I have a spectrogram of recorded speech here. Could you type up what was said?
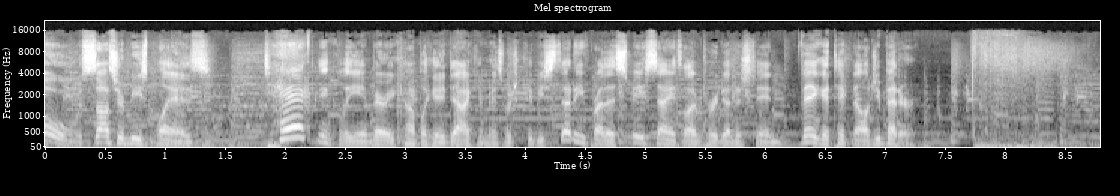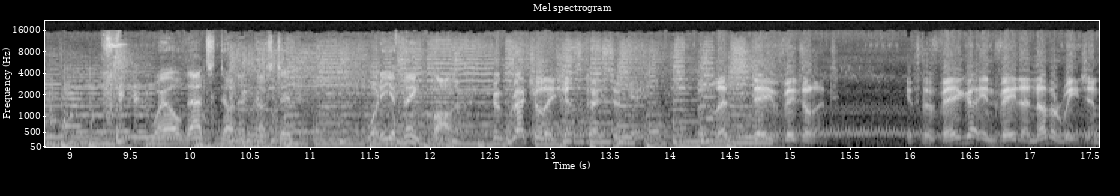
Oh, Saucer Beast plans. Technically in very complicated documents, which could be studied by the Space Science Laboratory to understand Vega technology better. Well, that's done and dusted. What do you think, Father? Congratulations, Daisuke. But let's stay vigilant. If the Vega invade another region,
